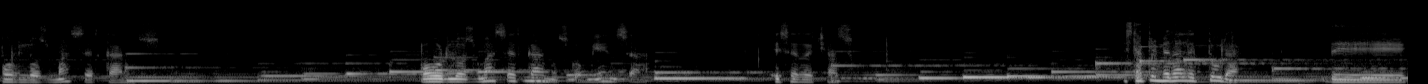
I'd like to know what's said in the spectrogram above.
por los más cercanos. Por los más cercanos comienza ese rechazo. Esta primera lectura de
